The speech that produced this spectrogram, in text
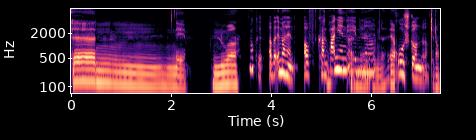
Äh, nee, nur Okay. Aber immerhin, auf Kampagnenebene Kampagnenebene. Ja, pro Stunde. Genau.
